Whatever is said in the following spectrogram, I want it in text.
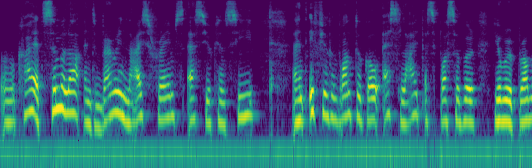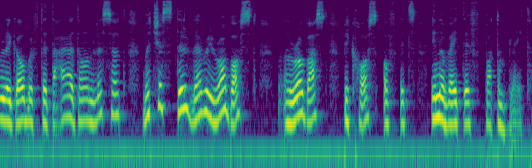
uh, quite similar and very nice frames as you can see. And if you want to go as light as possible you will probably go with the Diatone Lizard which is still very robust uh, robust because of its innovative bottom plate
